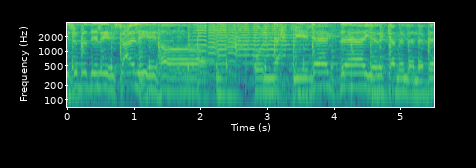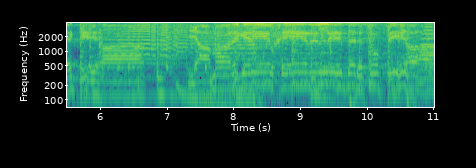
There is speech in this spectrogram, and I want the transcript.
تجبد ليش عليها؟ قول نحكي لك زاير كاملة نبكيها يا مارقري الخير اللي درتو فيها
